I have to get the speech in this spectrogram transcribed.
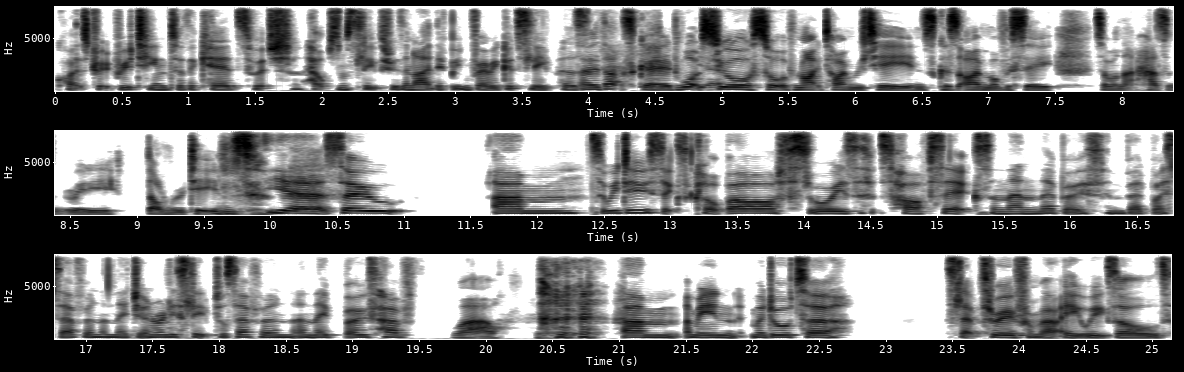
quite strict routines with the kids, which helps them sleep through the night. They've been very good sleepers. Oh, that's good. What's yeah. your sort of nighttime routines? Because I'm obviously someone that hasn't really done routines. yeah, so um, so we do six o'clock bath stories. It's half six, and then they're both in bed by seven, and they generally sleep till seven, and they both have wow. um, I mean, my daughter slept through from about eight weeks old.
